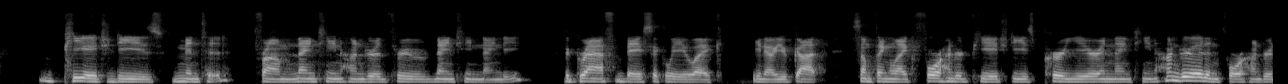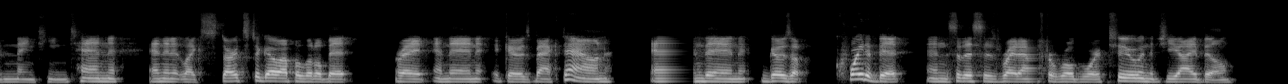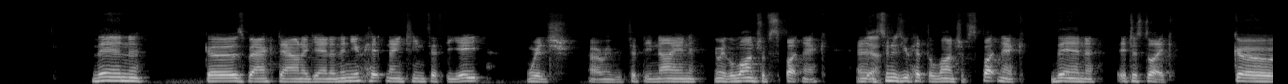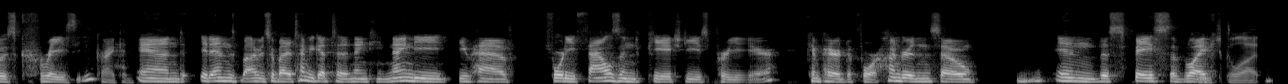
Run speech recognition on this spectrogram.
PhDs minted from 1900 through 1990. The graph basically, like, you know, you've got something like 400 PhDs per year in 1900 and 400 in 1910. And then it like starts to go up a little bit, right? And then it goes back down and then goes up quite a bit. And so this is right after World War II and the GI Bill then goes back down again. And then you hit 1958, which, or maybe 59, anyway, the launch of Sputnik. And Yeah. as soon as you hit the launch of Sputnik, then it just like goes crazy. Cranking. And it ends by, I mean, so by the time you get to 1990, you have 40,000 PhDs per year compared to 400. And so in the space of like,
